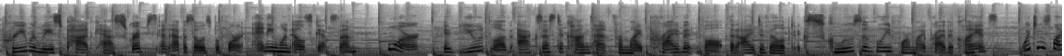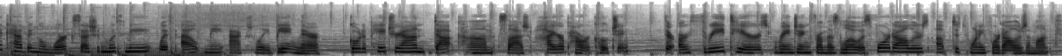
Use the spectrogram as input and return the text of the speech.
pre release podcast scripts and episodes before anyone else gets them, or if you'd love access to content from my private vault that I developed exclusively for my private clients, which is like having a work session with me without me actually being there, go to patreon.com slash higher power coaching. There are three tiers ranging from as low as $4 up to $24 a month.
